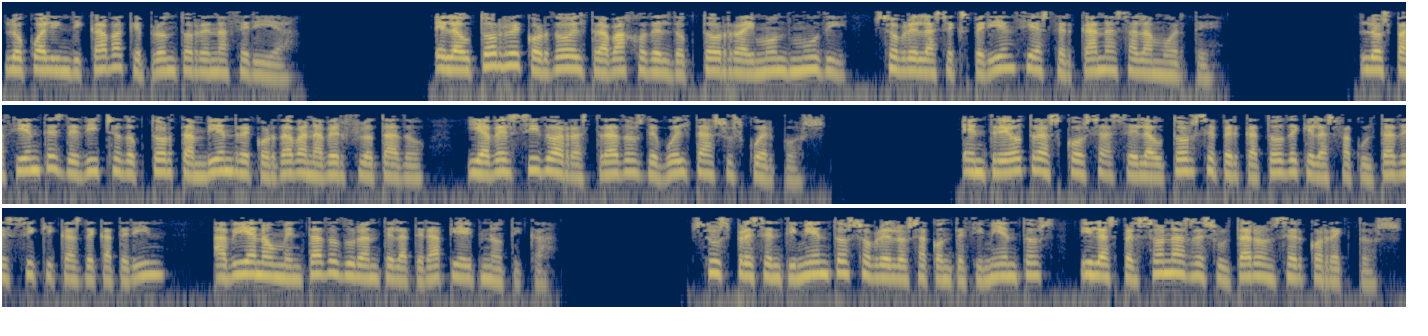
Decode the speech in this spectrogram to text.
lo cual indicaba que pronto renacería. El autor recordó el trabajo del doctor Raymond Moody sobre las experiencias cercanas a la muerte. Los pacientes de dicho doctor también recordaban haber flotado y haber sido arrastrados de vuelta a sus cuerpos. Entre otras cosas, el autor se percató de que las facultades psíquicas de Catherine habían aumentado durante la terapia hipnótica. Sus presentimientos sobre los acontecimientos y las personas resultaron ser correctos.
